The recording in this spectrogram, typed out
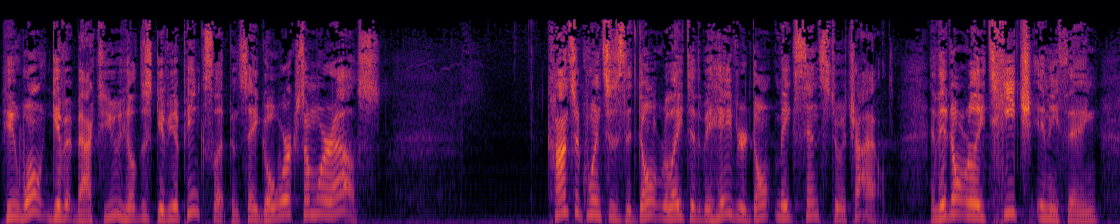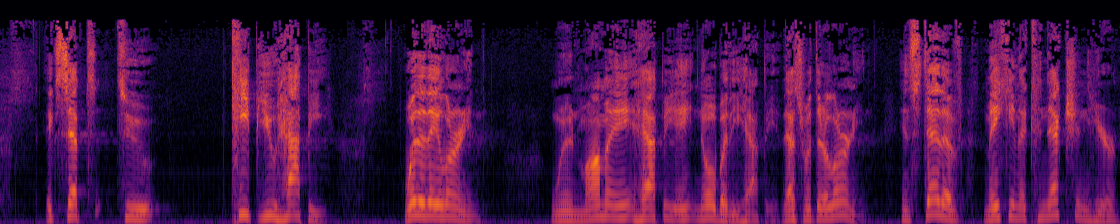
he won't give it back to you. He'll just give you a pink slip and say, go work somewhere else. Consequences that don't relate to the behavior don't make sense to a child. And they don't really teach anything except to keep you happy. What are they learning? When mama ain't happy, ain't nobody happy. That's what they're learning. Instead of making a connection here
